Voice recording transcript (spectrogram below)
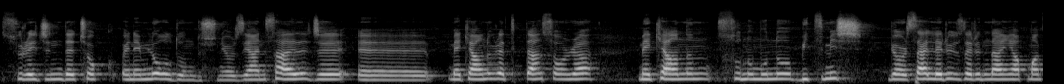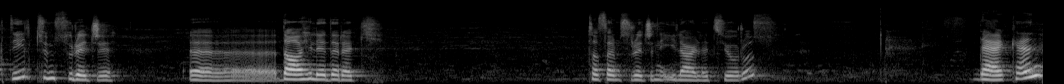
sürecinde çok önemli olduğunu düşünüyoruz. Yani sadece e, mekanı ürettikten sonra mekanın sunumunu bitmiş görselleri üzerinden yapmak değil, tüm süreci e, dahil ederek tasarım sürecini ilerletiyoruz. Derken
